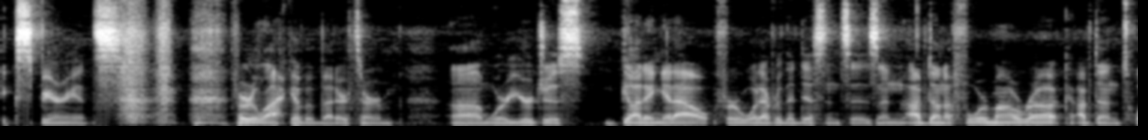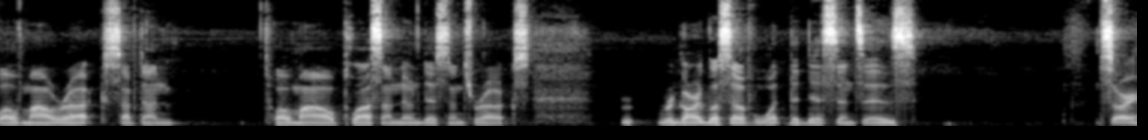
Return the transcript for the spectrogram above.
experience for lack of a better term um, where you're just gutting it out for whatever the distance is. And i've done a four mile ruck. I've done 12 mile rucks. I've done 12 mile plus unknown distance rucks. R- regardless of what the distance is sorry,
